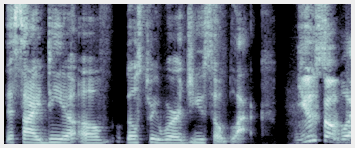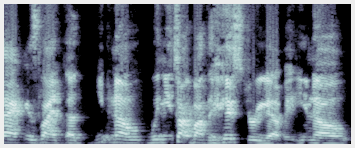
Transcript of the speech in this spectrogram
this idea of those three words, you so black. You so black is like a, you know, when you talk about the history of it, you know,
